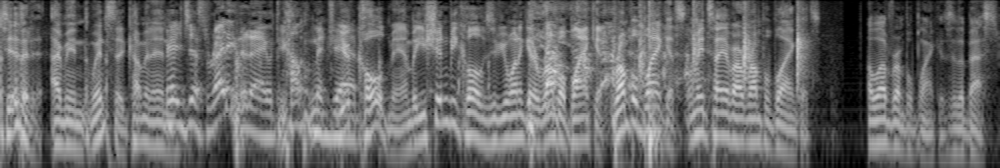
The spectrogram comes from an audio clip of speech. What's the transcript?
Dude, I mean, Winston coming in. Hey, just ready today with the compliment jabs. You're cold, man, but you shouldn't be cold because if you want to get a Rumpl blanket, Rumpl blankets. Let me tell you about Rumpl blankets. I love Rumpl blankets. They're the best.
